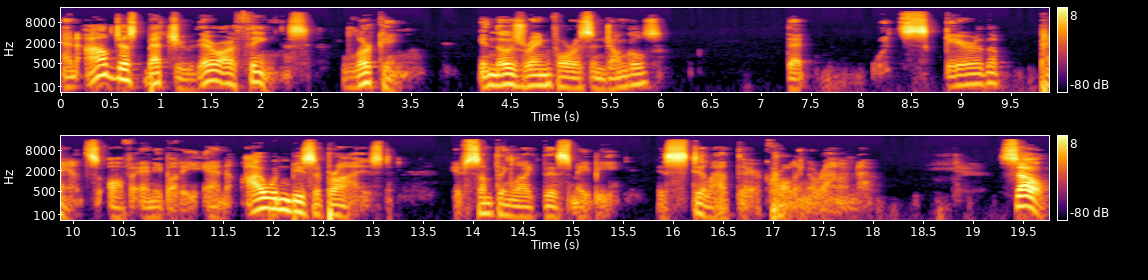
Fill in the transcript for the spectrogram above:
And I'll just bet you there are things lurking in those rainforests and jungles scare the pants off anybody. And I wouldn't be surprised if something like this maybe is still out there crawling around. So,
